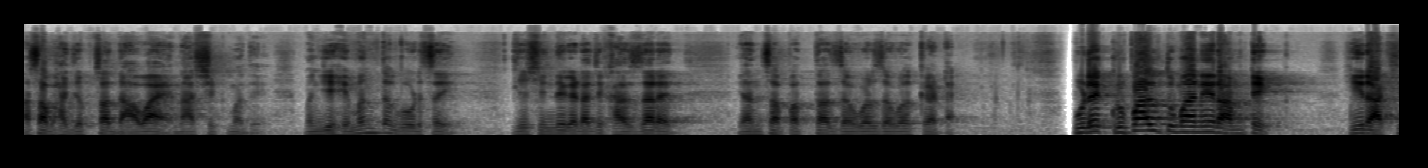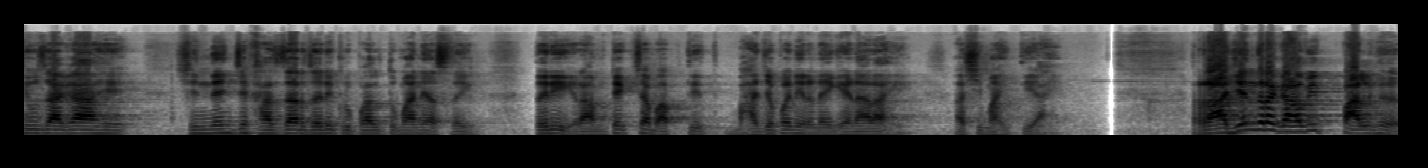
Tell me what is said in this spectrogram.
असा भाजपचा दावा आहे नाशिकमध्ये. म्हणजे हेमंत गोडसे जे शिंदे गटाचे खासदार आहेत यांचा पत्ता जवळजवळ कट आहे. पुढे कृपाल तुमाने रामटेक. ही राखीव जागा आहे. शिंदेचे खासदार जरी कृपाल तुमाने असतील तरी रामटेकच्या बाबतीत भाजप निर्णय घेणार आहे अशी माहिती आहे. राजेंद्र गावित पालघर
